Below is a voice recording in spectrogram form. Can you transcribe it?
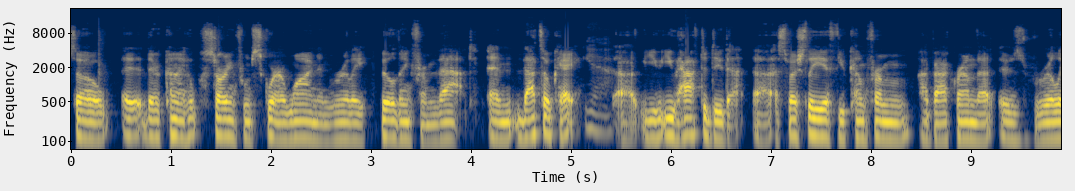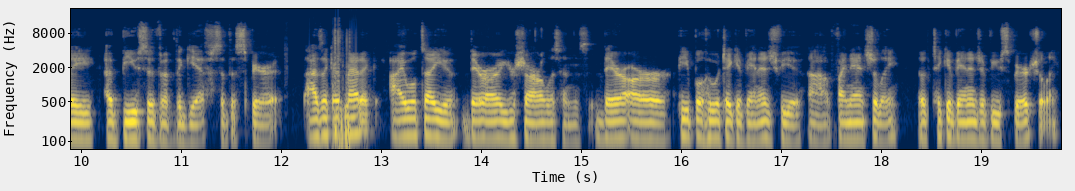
So uh, they're kind of starting from square one and really building from that, and that's okay. Yeah. Uh, you you have to do that, uh, especially if you come from a background that is really abusive of the gifts of the spirit. As a charismatic, I will tell you, there are your charlatans. There are people who will take advantage of you uh, financially. They'll take advantage of you spiritually.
